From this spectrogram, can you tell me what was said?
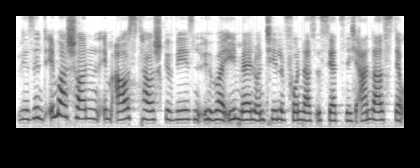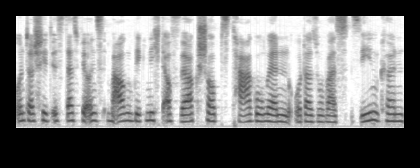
wir sind immer schon im Austausch gewesen über E-Mail und Telefon. Das ist jetzt nicht anders. Der Unterschied ist, dass wir uns im Augenblick nicht auf Workshops, Tagungen oder sowas sehen können.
